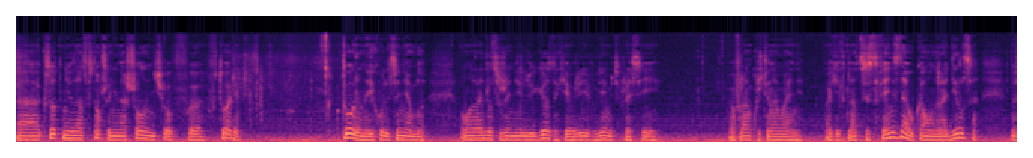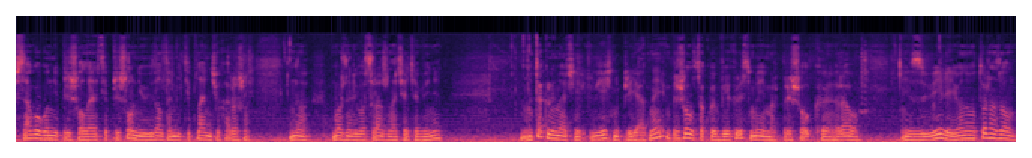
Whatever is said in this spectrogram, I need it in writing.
а кто-то не виноват в том, что не нашел ничего в, в Торе, Тора на их улице не было. Он родился уже не религиозных евреев, где-нибудь в России, во Франкфурте на Майне, у каких-то нацистов. Я не знаю, у кого он родился, но в синагогу он не пришел. А если пришел, не увидал там ни тепла, ничего хорошего. Но можно ли его сразу начать обвинять? Ну, так или иначе, вещь неприятная. Пришел такой выкрест, Меймер пришел к Рау из Вилли, и он его тоже назвал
